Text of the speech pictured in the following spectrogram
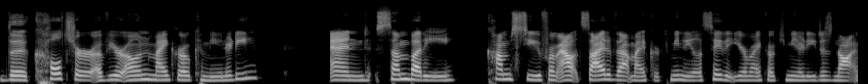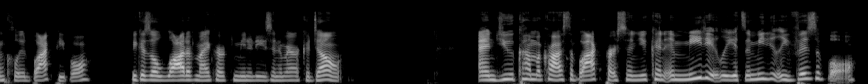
the culture of your own micro community and somebody comes to you from outside of that micro community, let's say that your micro community does not include black people, because a lot of micro communities in America don't, and you come across a black person, you can immediately, it's immediately visible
